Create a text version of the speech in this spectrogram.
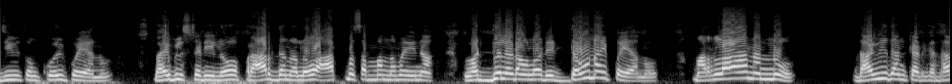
జీవితం కోల్పోయాను. బైబిల్ స్టడీలో ప్రార్థనలో ఆత్మ సంబంధమైన వర్ధిల్లడంలో నేను డౌన్ అయిపోయాను. మరలా నన్ను దావీద్ అంటాడు కదా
